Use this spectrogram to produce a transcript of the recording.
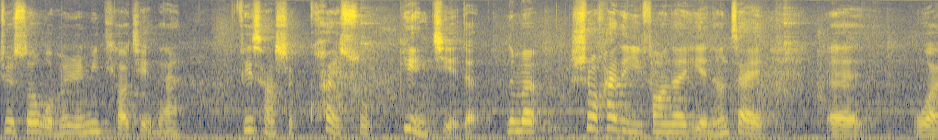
就是说，我们人民调解呢，非常是快速便捷的。那么受害的一方呢，也能在，呃，我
